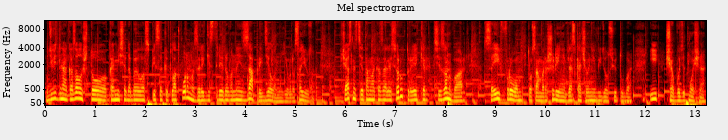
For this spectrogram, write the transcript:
Удивительно оказалось, что комиссия добавила в список и платформы, зарегистрированные за пределами Евросоюза. Частности, там оказались RootTracker, SeasonVar, SafeRoam, то самое расширение для скачивания видео с YouTube, и, сейчас будет мощно,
